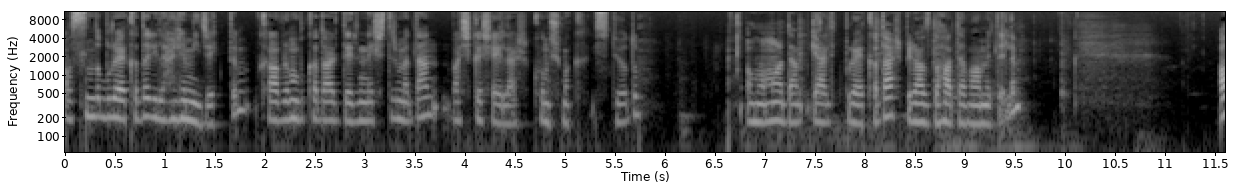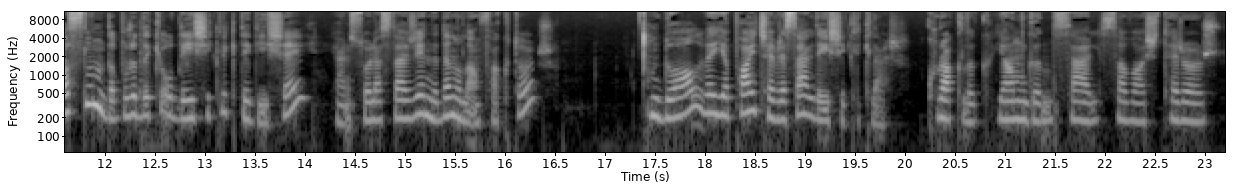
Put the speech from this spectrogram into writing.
aslında buraya kadar ilerlemeyecektim. Kavramı bu kadar derinleştirmeden başka şeyler konuşmak istiyordum. Ama madem geldik buraya kadar biraz daha devam edelim. Aslında buradaki o değişiklik dediği şey yani solastaljiye neden olan faktör doğal ve yapay çevresel değişiklikler. Kuraklık, yangın, sel, savaş, terör,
